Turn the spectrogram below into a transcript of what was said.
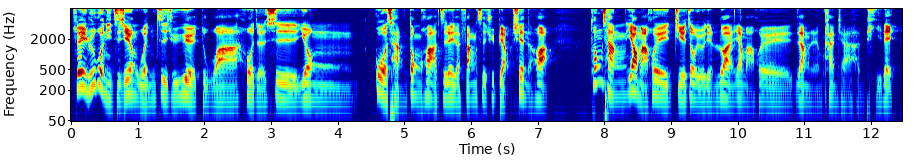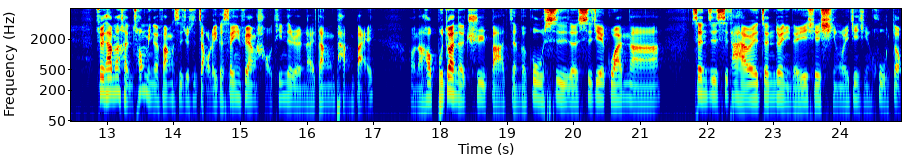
所以，如果你直接用文字去阅读啊，或者是用过场动画之类的方式去表现的话，通常要么会节奏有点乱，要么会让人看起来很疲累。所以他们很聪明的方式就是找了一个声音非常好听的人来当旁白，哦，然后不断的去把整个故事的世界观啊，甚至是他还会针对你的一些行为进行互动，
